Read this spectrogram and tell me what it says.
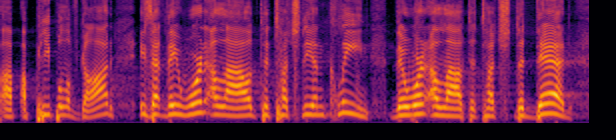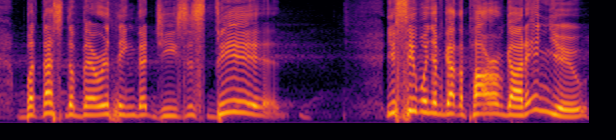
a, a, people of God is that they weren't allowed to touch the unclean, they weren't allowed to touch the dead. But that's the very thing that Jesus did. You see, when you've got the power of God in you,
